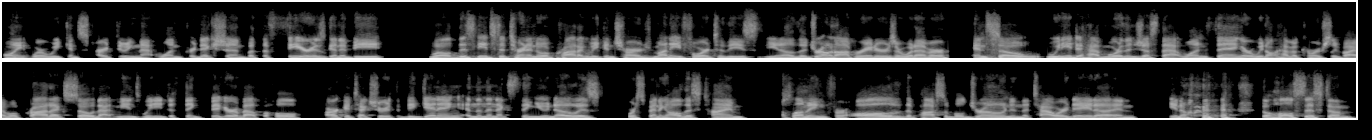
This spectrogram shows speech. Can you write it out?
point where we can start doing that one prediction. But the fear is going to be, well, this needs to turn into a product we can charge money for to these, you know, the drone operators or whatever. And so we need to have more than just that one thing, or we don't have a commercially viable product. So that means we need to think bigger about the whole architecture at the beginning. And then the next thing you know is we're spending all this time plumbing for all of the possible drone and the tower data and you know the whole system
